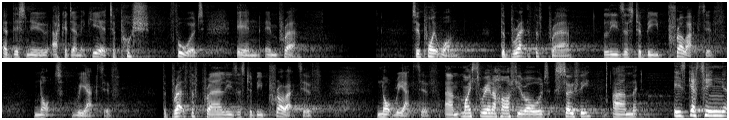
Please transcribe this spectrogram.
of this new academic year to push forward in, in prayer? So, point one the breadth of prayer leads us to be proactive, not reactive. The breadth of prayer leads us to be proactive, not reactive. Um, my three and a half year old Sophie um, is getting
